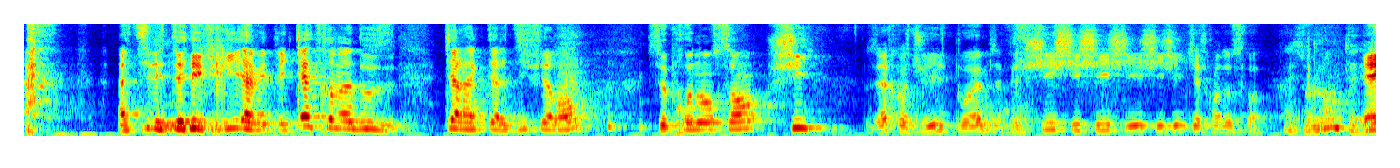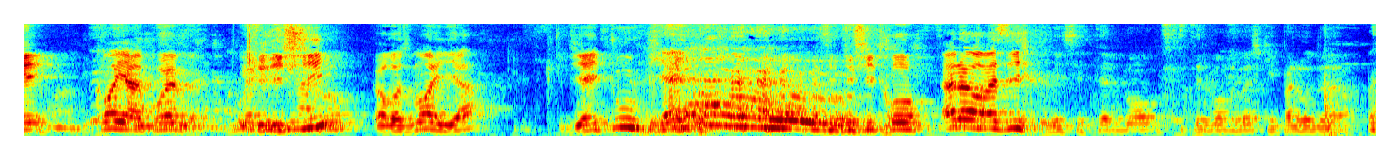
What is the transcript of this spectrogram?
a-t-il été écrit avec les 92 caractères différents se prononçant chi? C'est-à-dire quand tu lis le poème, ça fait chi, chi, chi, chi, chi, chi 92 fois. Ils sont longues tes Et-. Quand il y a un poème où tu dis chi, heureusement il y a vieille poux. Vieille Si tu chies trop. Alors vas-y. Mais c'est tellement, c'est tellement dommage qu'il n'y ait pas l'odeur.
